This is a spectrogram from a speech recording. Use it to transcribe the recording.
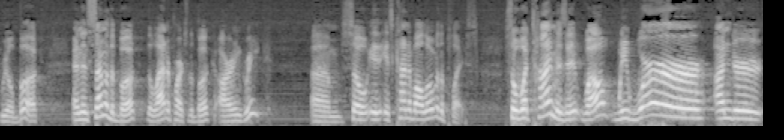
real book? And then some of the book, the latter parts of the book, are in Greek. Um, so it, it's kind of all over the place. So what time is it? Well, we were under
